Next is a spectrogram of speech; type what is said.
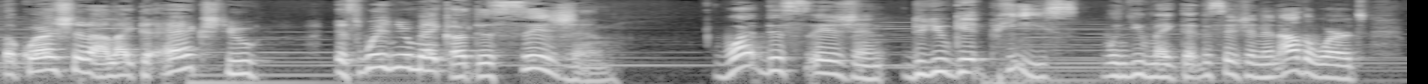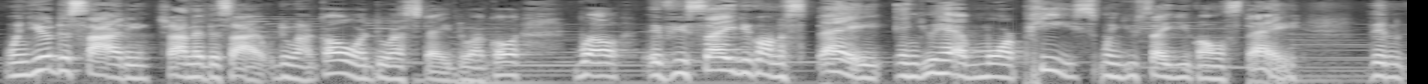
the question I like to ask you is when you make a decision, what decision do you get peace when you make that decision? In other words, when you're deciding, trying to decide, do I go or do I stay? Do I go? Well, if you say you're going to stay and you have more peace when you say you're going to stay, then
